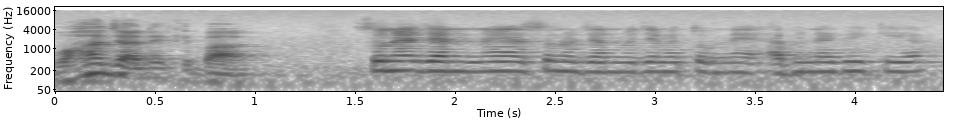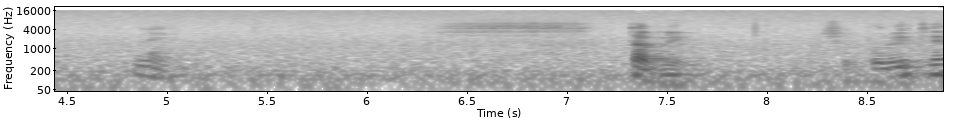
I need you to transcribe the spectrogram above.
वहाँ जाने के बाद सुने जन्म सुनो जन्मजय में तुमने अभिनय भी किया? नहीं। तब नहीं। शिवपुरी थे।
